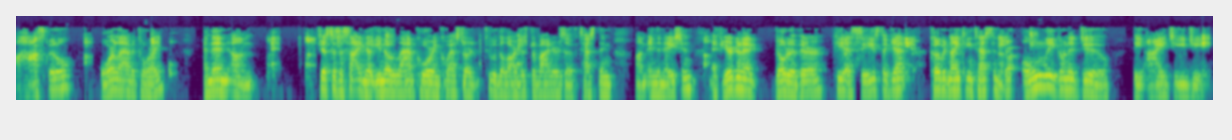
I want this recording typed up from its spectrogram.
a hospital, or a laboratory. And then um, just as a side note, you know LabCorp and Quest are two of the largest providers of testing um, in the nation. If you're going to go to their PSCs to get COVID-19 testing, they're only going to do the IgG.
